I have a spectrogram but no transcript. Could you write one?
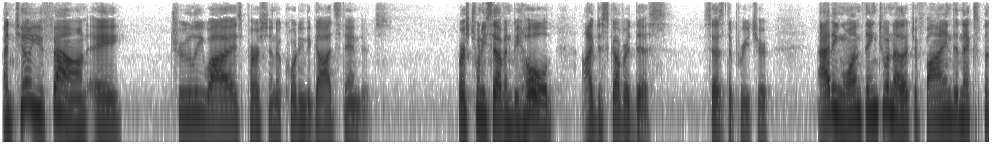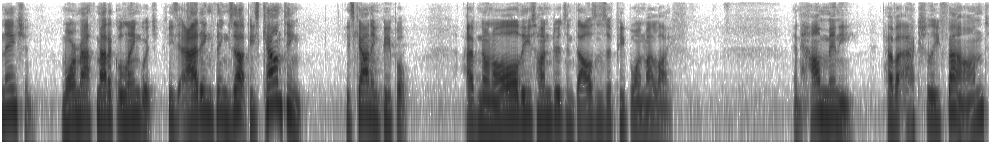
until you found a truly wise person according to God's standards? Verse 27 Behold, I've discovered this, says the preacher, adding one thing to another to find an explanation. More mathematical language. He's adding things up, he's counting. He's counting people. I've known all these hundreds and thousands of people in my life. And how many have I actually found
